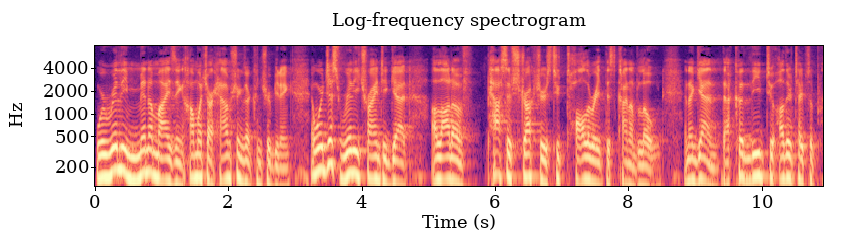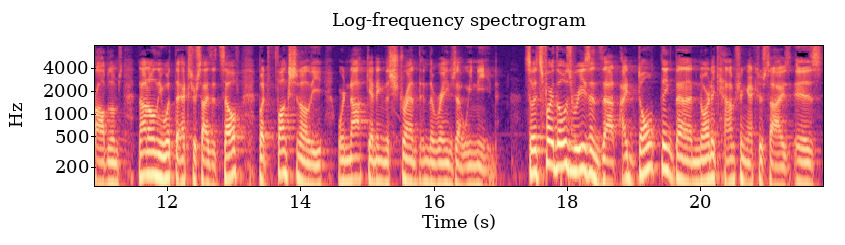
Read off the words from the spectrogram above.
we're really minimizing how much our hamstrings are contributing. And we're just really trying to get a lot of passive structures to tolerate this kind of load. And again, that could lead to other types of problems, not only with the exercise itself, but functionally, we're not getting the strength in the range that we need. So it's for those reasons that I don't think the Nordic hamstring exercise is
